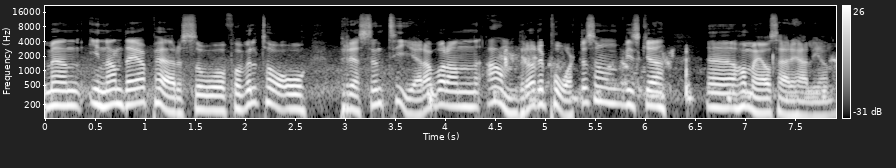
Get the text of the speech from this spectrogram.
Men innan det Per så får vi väl ta och presentera våran andra reporter som vi ska eh, ha med oss här i helgen.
